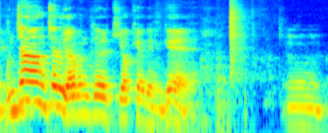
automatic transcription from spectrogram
문장째로 여러분들 기억해야 되는 게 음,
